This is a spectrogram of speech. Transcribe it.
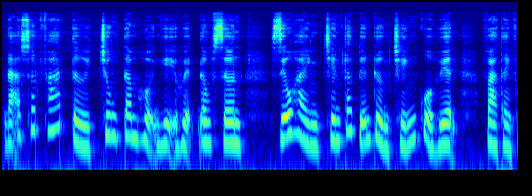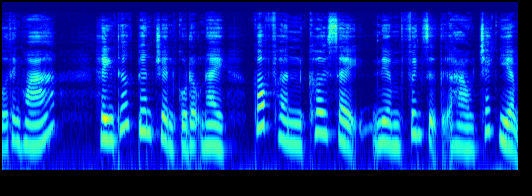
đã xuất phát từ Trung tâm Hội nghị huyện Đông Sơn, diễu hành trên các tuyến đường chính của huyện và thành phố Thanh Hóa. Hình thức tuyên truyền cổ động này góp phần khơi dậy niềm vinh dự tự hào trách nhiệm,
